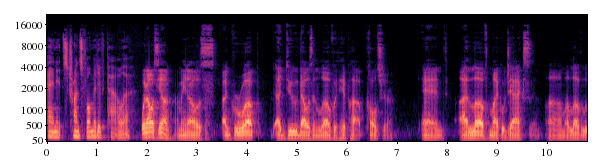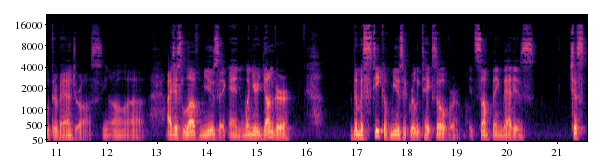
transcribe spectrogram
and its transformative power? When I was young. I mean, I was I grew up a dude that was in love with hip hop culture, and I loved Michael Jackson. Um, I loved Luther Vandross. You know, uh, I just love music. And when you're younger, the mystique of music really takes over. It's something that is just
